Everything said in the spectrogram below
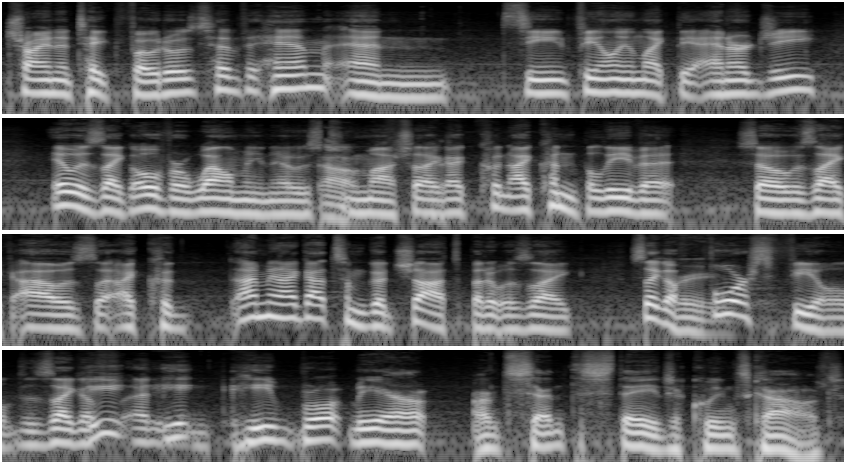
trying to take photos of him and seeing, feeling like the energy, it was like overwhelming. It was Oh, too much. Like I couldn't, I couldn't believe it. So it was like I was, I could. I mean, I got some good shots, but it was like It's like a force field. It's like a, He, a- he he brought me out on center stage at Queens College.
